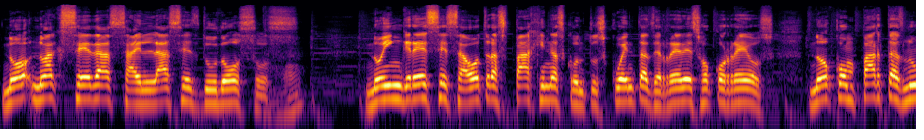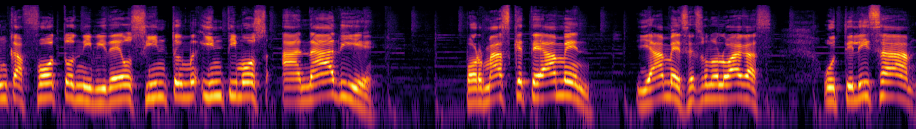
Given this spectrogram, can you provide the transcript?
No, no accedas a enlaces dudosos. No ingreses a otras páginas con tus cuentas de redes o correos. No compartas nunca fotos ni videos íntimos a nadie. Por más que te amen y ames, eso no lo hagas. Utiliza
